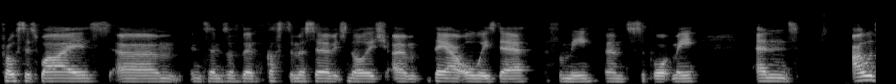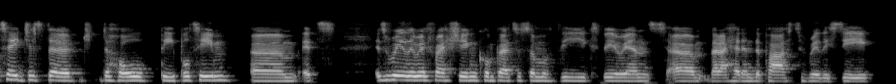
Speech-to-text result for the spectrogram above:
process wise, um, in terms of the customer service knowledge, um, they are always there for me um, to support me. And I would say just the the whole people team. Um, it's it's really refreshing compared to some of the experience um, that I had in the past to really see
